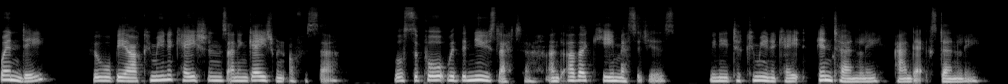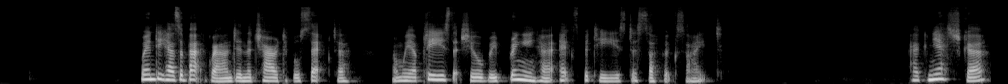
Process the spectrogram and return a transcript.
Wendy, who will be our Communications and Engagement Officer, will support with the newsletter and other key messages we need to communicate internally and externally. Wendy has a background in the charitable sector, and we are pleased that she will be bringing her expertise to Suffolk Sight. Agnieszka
